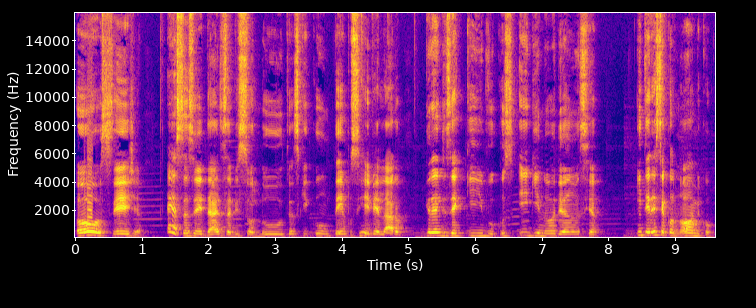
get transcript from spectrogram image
ou seja, essas verdades absolutas que com o tempo se revelaram grandes equívocos, ignorância, interesse econômico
